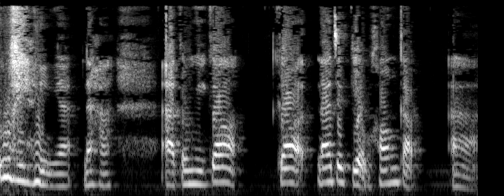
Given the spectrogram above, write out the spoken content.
ด้วยอย่างเงี้ยนะคะอ่าตรงนี้ก็ก็น่าจะเกี่ยวข้องกับอ่า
